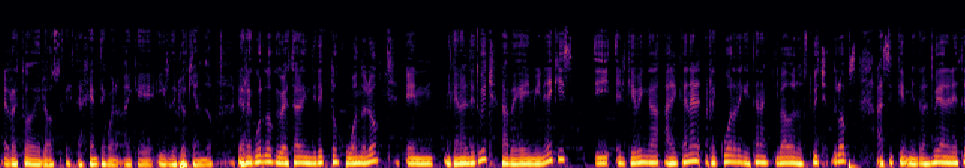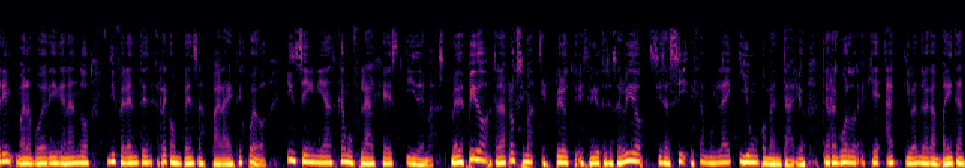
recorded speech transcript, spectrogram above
El resto de los este, agentes, bueno, hay que ir desbloqueando. Les recuerdo que voy a estar en directo jugándolo en mi canal de Twitch, KBGamingX y el que venga al canal recuerde que están activados los Twitch Drops, así que mientras vean el stream van a poder ir ganando diferentes recompensas para este juego, insignias, camuflajes y demás. Me despido, hasta la próxima, espero que este video te haya servido, si es así déjame un like y un comentario. Te recuerdo que activando la campanita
